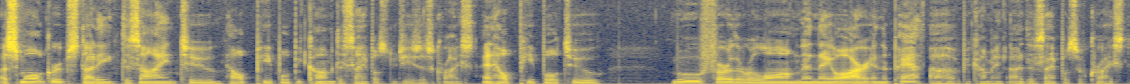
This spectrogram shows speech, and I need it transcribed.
a small group study designed to help people become disciples of Jesus Christ and help people to move further along than they are in the path of becoming uh, disciples of Christ.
